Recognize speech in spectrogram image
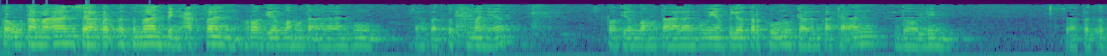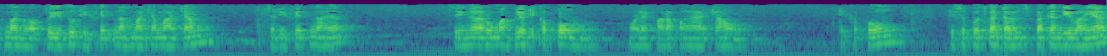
keutamaan sahabat Utsman bin Affan radhiyallahu taala anhu. Sahabat Utsman ya radhiyallahu taala yang beliau terbunuh dalam keadaan dolim. Sahabat Utsman waktu itu difitnah macam-macam, terjadi fitnah ya. Sehingga rumah beliau dikepung oleh para pengacau. Dikepung disebutkan dalam sebagian riwayat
